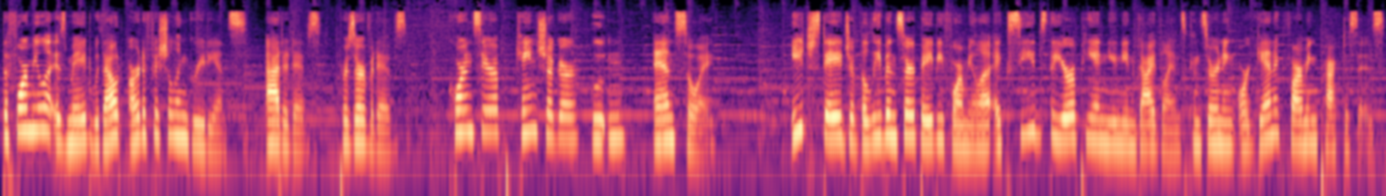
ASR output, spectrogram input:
The formula is made without artificial ingredients, additives, preservatives, corn syrup, cane sugar, gluten, and soy. Each stage of the Lebenswert baby formula exceeds the European Union guidelines concerning organic farming practices.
